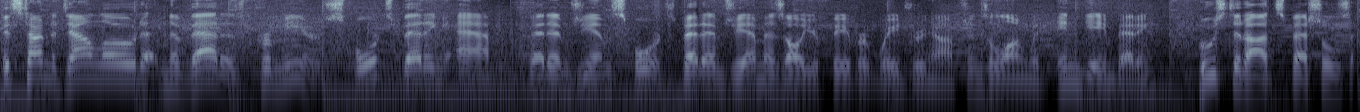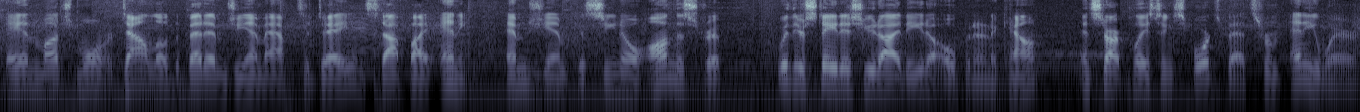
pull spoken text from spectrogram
It's time to download Nevada's premier sports betting app, BetMGM Sports. BetMGM has all your favorite wagering options, along with in game betting, boosted odds specials, and much more. Download the BetMGM app today and stop by any MGM casino on the strip with your state issued ID to open an account and start placing sports bets from anywhere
